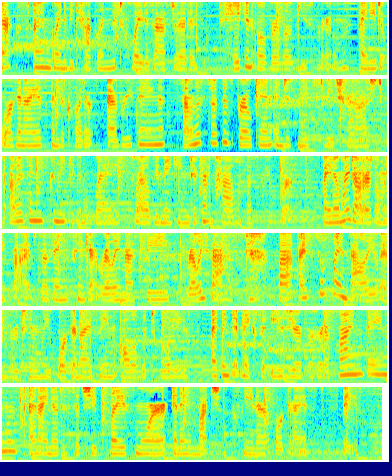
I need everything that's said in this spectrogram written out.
Next, I am going to be tackling the toy disaster that has taken over Loki's room. I need to organize and declutter everything. Some of the stuff is broken and just needs to be trashed, but other things can be given away, so I will be making different piles as I work. I know my daughter's only five, so things can get really messy really fast, but I still find value in routinely organizing all of the toys. I think it makes it easier for her to find things, and I notice that she plays more in a much cleaner, organized space.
